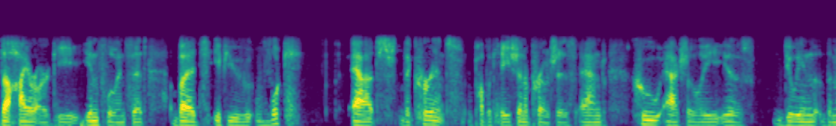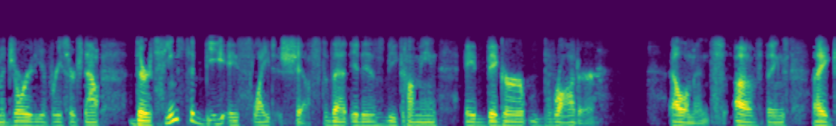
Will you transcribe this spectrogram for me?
the hierarchy influence it. But if you look at the current publication approaches and who actually is doing the majority of research now, there seems to be a slight shift that it is becoming a bigger, broader element of things, like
